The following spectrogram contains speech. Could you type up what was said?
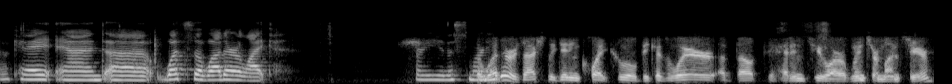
Okay, and uh, what's the weather like for you this morning? The weather is actually getting quite cool because we're about to head into our winter months here.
